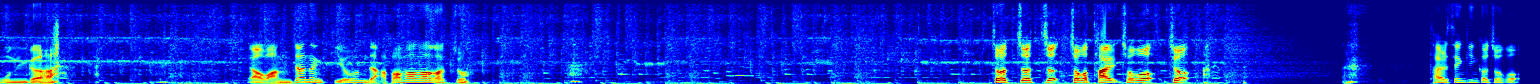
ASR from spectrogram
뭔가 야, 왕자는 귀여운데 아바마마가 좀 저 저 저 저거 달 저거 저 달 생긴 거 저거.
